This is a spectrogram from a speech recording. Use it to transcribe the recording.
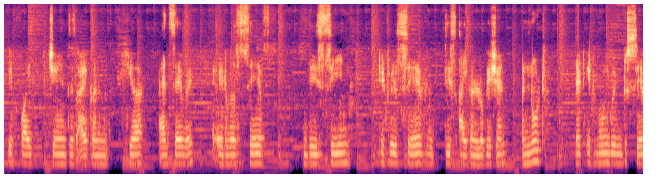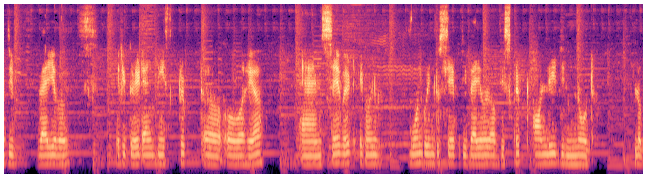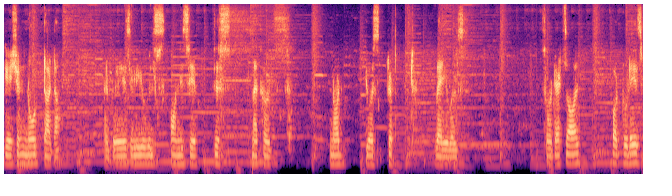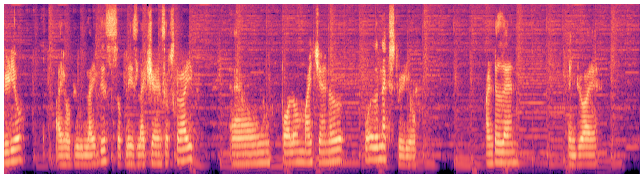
If I change this icon here and save it it will save the scene it will save this icon location. And note that it won't going to save the variable if you create any script uh, over here and save it it won't, won't going to save the variable of the script only the node location node data. And basically you will only save this method not your script variables so that's all for today's video. I hope you like this. So please like share and subscribe. And follow my channel for the next video. Until then enjoy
